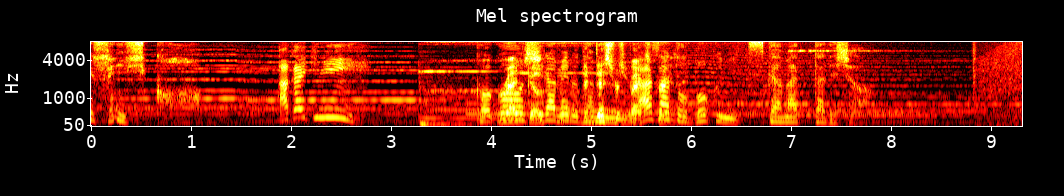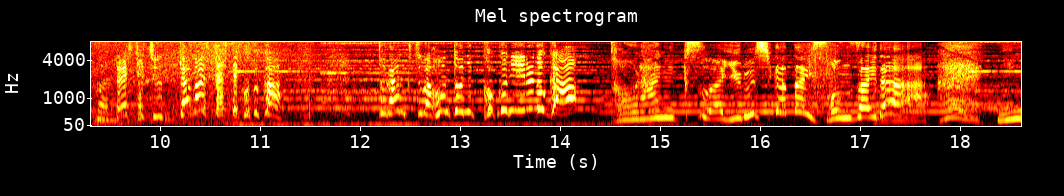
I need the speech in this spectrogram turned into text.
い選手か。赤い君ここを調.べるためにわざと.僕に捕まったでしょ私たちを騙したってことか。トランクスは本当にここにいるのか。トランクスは許しがたい存在だ。人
